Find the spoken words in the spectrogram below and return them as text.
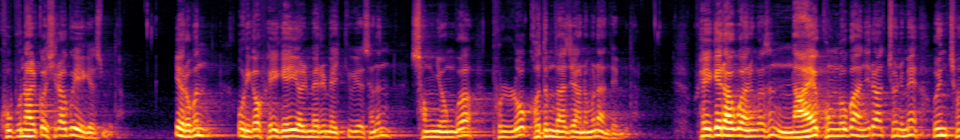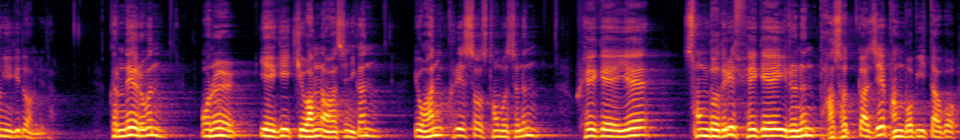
구분할 것이라고 얘기했습니다. 여러분, 우리가 회개의 열매를 맺기 위해서는 성령과 불로 거듭나지 않으면 안 됩니다. 회개라고 하는 것은 나의 공로가 아니라 주님의 은총이기도 합니다. 그런데 여러분, 오늘 얘기 기왕 나왔으니까 요한 크리스토스토머스는 회개의 성도들이 회개에 이르는 다섯 가지의 방법이 있다고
